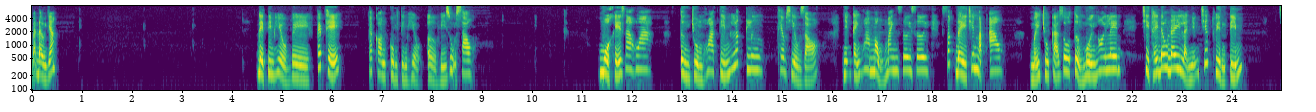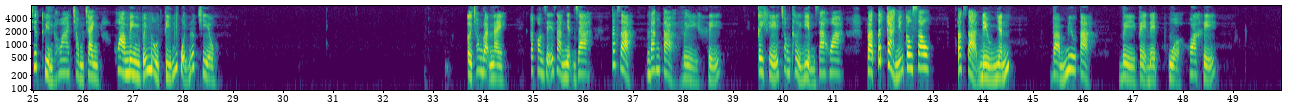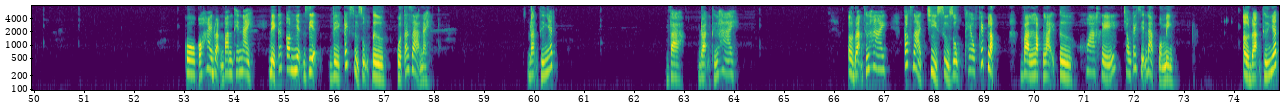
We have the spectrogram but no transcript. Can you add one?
mình bắt đầu nhé. Để tìm hiểu về phép thế, các con cùng tìm hiểu ở ví dụ sau. Mùa khế ra hoa, từng chùm hoa tím lắc lư theo chiều gió. Những cánh hoa mỏng manh rơi rơi, sắc đầy trên mặt ao. Mấy chú cá rô tưởng mồi ngoi lên, chỉ thấy đâu đây là những chiếc thuyền tím. Chiếc thuyền hoa tròng trành hòa mình với màu tím của nước chiều. Ở trong đoạn này, các con dễ dàng nhận ra tác giả đang tả về khế, cây khế trong thời điểm ra hoa và tất cả những câu sau tác giả đều nhấn và miêu tả về vẻ đẹp của hoa khế. Cô có hai đoạn văn thế này để các con nhận diện về cách sử dụng từ của tác giả này. Đoạn thứ nhất và đoạn thứ hai. Ở đoạn thứ hai, tác giả chỉ sử dụng theo phép lặp và lặp lại từ hoa khế trong cách diễn đạt của mình. Ở đoạn thứ nhất,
